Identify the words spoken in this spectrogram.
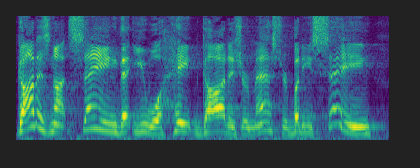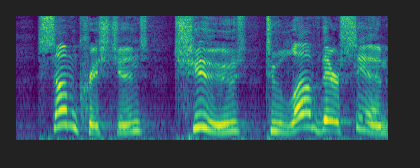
God is not saying that you will hate God as your master, but He's saying some Christians choose to love their sin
